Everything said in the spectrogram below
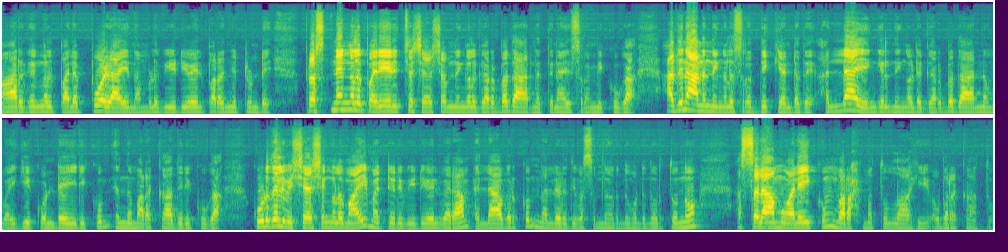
മാർഗങ്ങൾ പലപ്പോഴായി നമ്മൾ വീഡിയോയിൽ പറഞ്ഞിട്ടുണ്ട്. പ്രശ്നങ്ങൾ പരിഹരിച്ച ശേഷം നിങ്ങൾ ഗർഭധാരണത്തിനായി ശ്രമിക്കുക. അതിനാണ് നിങ്ങൾ ശ്രദ്ധിക്കേണ്ടത്. അല്ല എങ്കിൽ നിങ്ങളുടെ ഗർഭധാരണം വൈകിക്കൊണ്ടേയിരിക്കും എന്ന് മറക്കാതിരിക്കുക. കൂടുതൽ വിശേഷങ്ങളുമായി മറ്റൊരു വീഡിയോയിൽ വരാം. എല്ലാവർക്കും നല്ലൊരു ദിവസം നേർന്നുകൊണ്ട് നിർത്തുന്നു. അസ്സലാമു അലൈക്കും വറഹമത്തല്ലാഹി വബർക്കാത്തു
